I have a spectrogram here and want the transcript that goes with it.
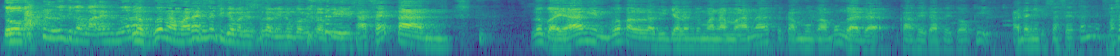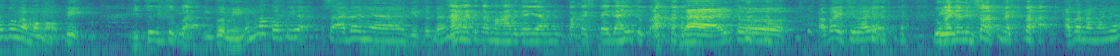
Tuh kan lu juga marahin gua. Loh, gue nggak marah, gue juga masih suka minum kopi-kopi sasetan. Lo bayangin, gue kalau lagi jalan ke mana-mana, ke kampung-kampung nggak ada kafe-kafe kopi, adanya kisah setan, masa gue nggak mau ngopi? Itu itu, Pak. Gue minum lah kopi seadanya, gitu kan? Karena kita menghargai yang pakai sepeda itu, Pak. Nah itu, apa istilahnya? Bukan yang di sosmed, Pak. apa namanya?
